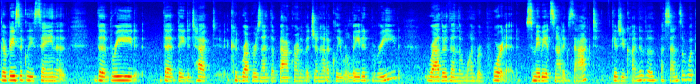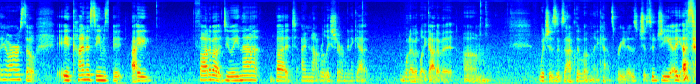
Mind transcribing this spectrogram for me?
they're basically saying that the breed that they detect could represent the background of a genetically related breed rather than the one reported. So maybe it's not exact. Gives you kind of a, a sense of what they are. So it kind of seems it, I thought about doing that, but I'm not really sure I'm going to get what I would like out of it. Um, which is exactly what my cat's breed is. So Gia, yes.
